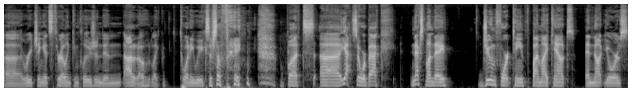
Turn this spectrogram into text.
uh, reaching its thrilling conclusion in, I don't know, like 20 weeks or something. but uh, yeah, so we're back next Monday, June 14th, by my count, and not yours.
